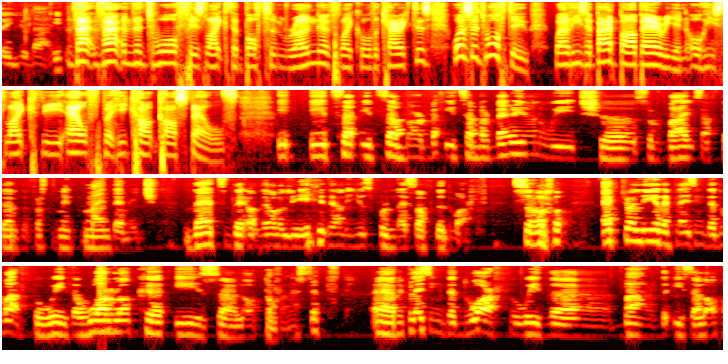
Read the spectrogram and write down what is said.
you die. That that and the dwarf is like the bottom rung of like all the characters. What does the dwarf do? Well, he's a bad barbarian, or he's like the elf, but he can't cast spells. It, it's a it's a barba- it's a barbarian which uh, survives after the first mind damage. That's the, the only the only usefulness of the dwarf. So actually replacing the dwarf with a warlock is a lot of an asset uh, replacing the dwarf with uh, bard is a lot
